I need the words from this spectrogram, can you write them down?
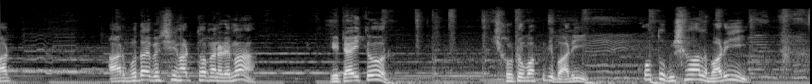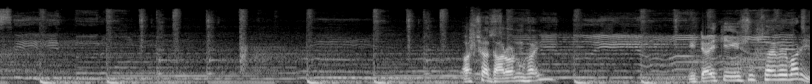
আর আর বোধহয় বেশি হাঁটতে হবে না রে মা। এটাই তোর। ছোট বাপির বাড়ি, কত বিশাল বাড়ি। আচ্ছা দারণ ভাই। এটাই কি ইউসুফ সাহেবের বাড়ি?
